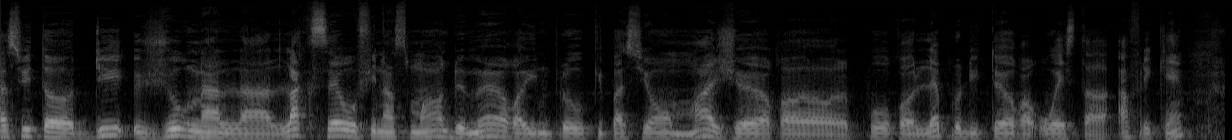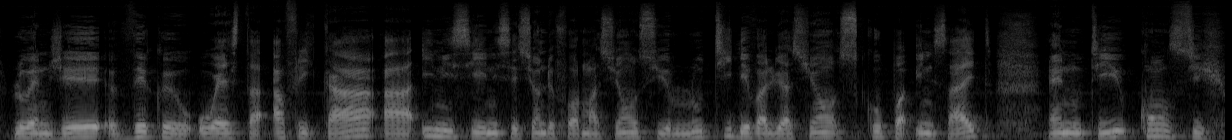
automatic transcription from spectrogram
La suite euh, du journal, l'accès au financement demeure une préoccupation majeure euh, pour les producteurs ouest-africains. L'ONG VQ Ouest Africa a initié une session de formation sur l'outil d'évaluation Scoop Insight, un outil conçu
